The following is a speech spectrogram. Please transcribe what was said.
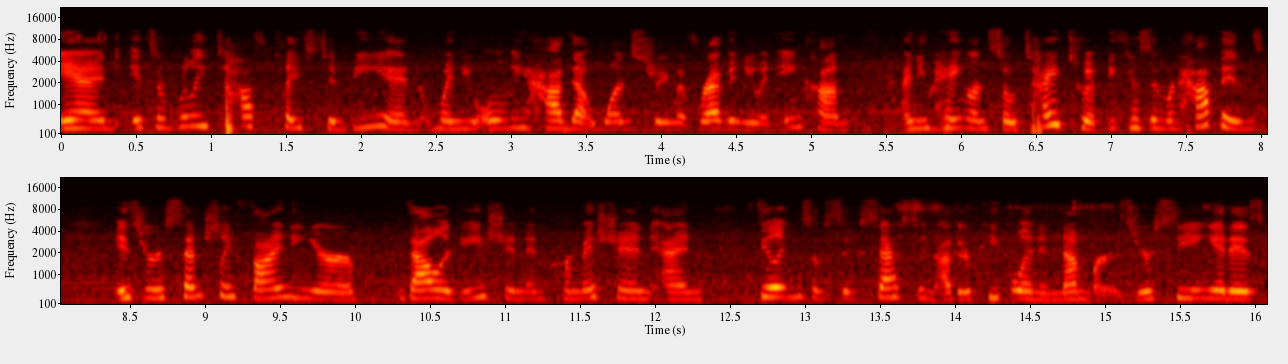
And it's a really tough place to be in when you only have that one stream of revenue and income and you hang on so tight to it because then what happens is you're essentially finding your validation and permission and feelings of success in other people and in numbers. You're seeing it as,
